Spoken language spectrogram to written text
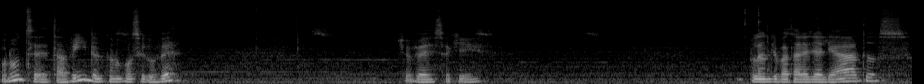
Por onde você tá vindo que eu não consigo ver? Deixa eu ver isso aqui. Plano de batalha de aliados.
